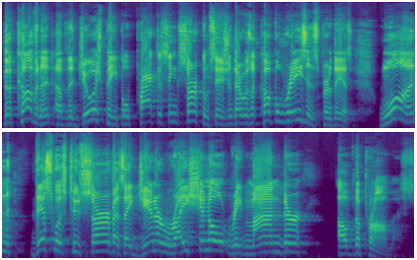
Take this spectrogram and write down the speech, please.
the covenant of the Jewish people practicing circumcision. There was a couple reasons for this. One, this was to serve as a generational reminder of the promise.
